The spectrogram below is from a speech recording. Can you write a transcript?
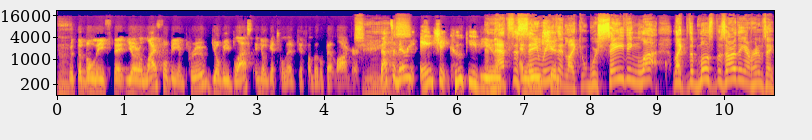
mm. with the belief that your life will be improved you'll be blessed and you'll get to live just a little bit longer Jeez. that's a very ancient kooky view and that's the and same reason should... like we're saving li- like the most bizarre thing i've heard him say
